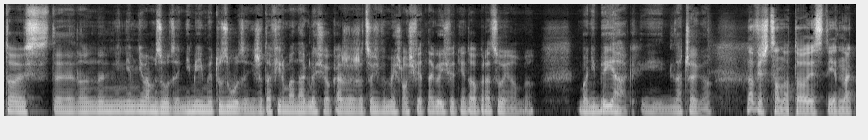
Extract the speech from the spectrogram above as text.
to- jest, e, no, no, nie, nie mam złudzeń, nie miejmy tu złudzeń, że ta firma nagle się okaże, że coś wymyślą świetnego i świetnie to opracują, bo, bo niby jak i dlaczego. No wiesz co, no to jest jednak,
